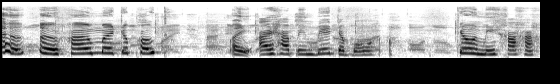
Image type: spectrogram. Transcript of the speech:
Uh, uh, how am I supposed to? Wait, I have invisible. Kill me, haha.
